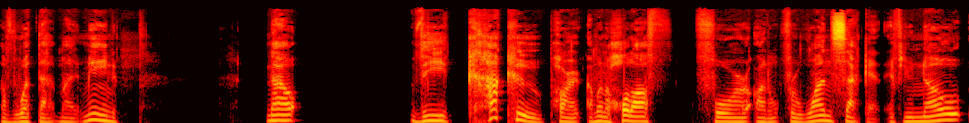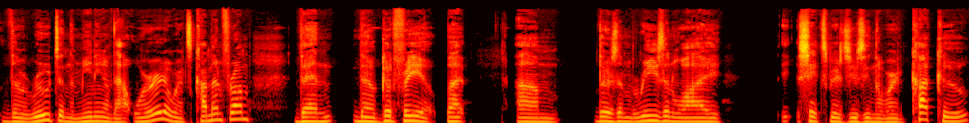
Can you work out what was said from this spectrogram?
of what that might mean. Now, the cuckoo part, I'm going to hold off for on for one second. If you know the root and the meaning of that word or where it's coming from, then no, good for you. But um, there's a reason why Shakespeare's using the word cuckoo,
